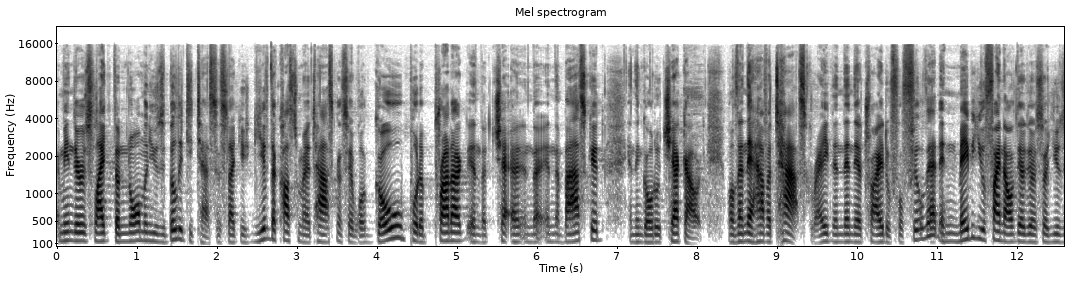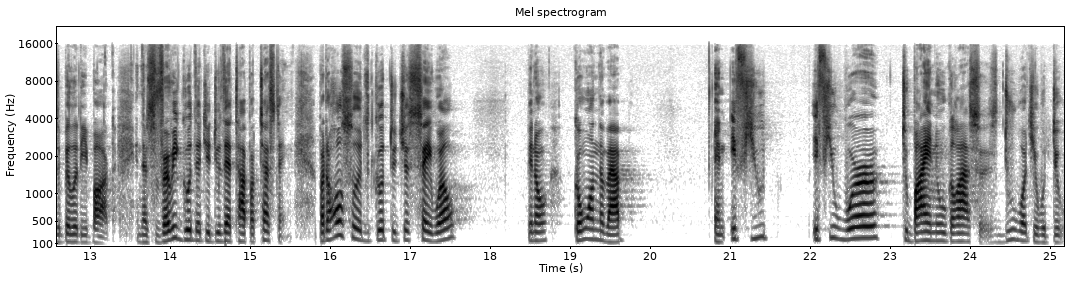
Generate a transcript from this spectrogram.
I mean, there's like the normal usability test. It's like you give the customer a task and say, well, go put a product in the, in the, in the basket and then go to checkout. Well, then they have a task, right? And then they try to fulfill that. And maybe you find out that there's a usability bug. And it's very good that you do that type of testing. But also it's good to just say, well, you know, go on the web. And if you, if you were to buy new glasses, do what you would do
